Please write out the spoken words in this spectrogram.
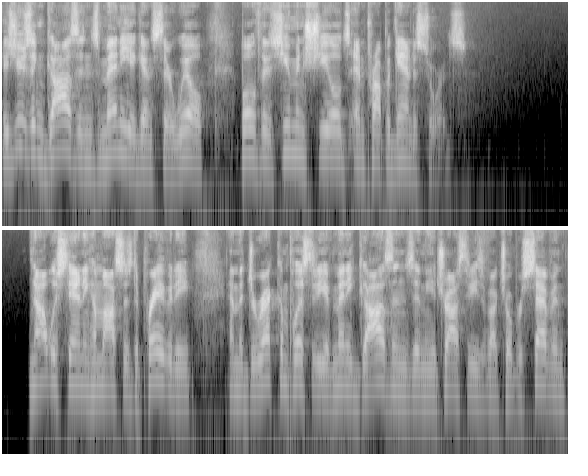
is using Gazans, many against their will, both as human shields and propaganda swords. Notwithstanding Hamas's depravity and the direct complicity of many Gazans in the atrocities of October 7th,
